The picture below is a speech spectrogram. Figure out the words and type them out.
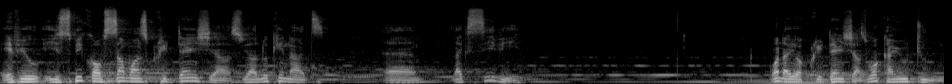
If you, you speak of someone's credentials, you are looking at um, like CV. What are your credentials? What can you do?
